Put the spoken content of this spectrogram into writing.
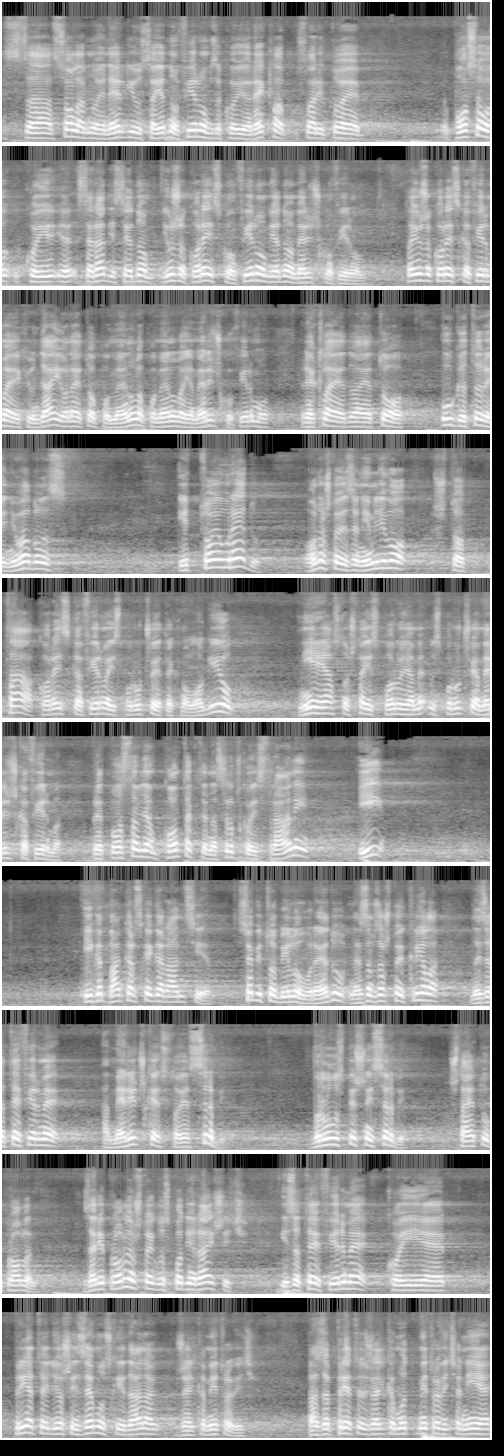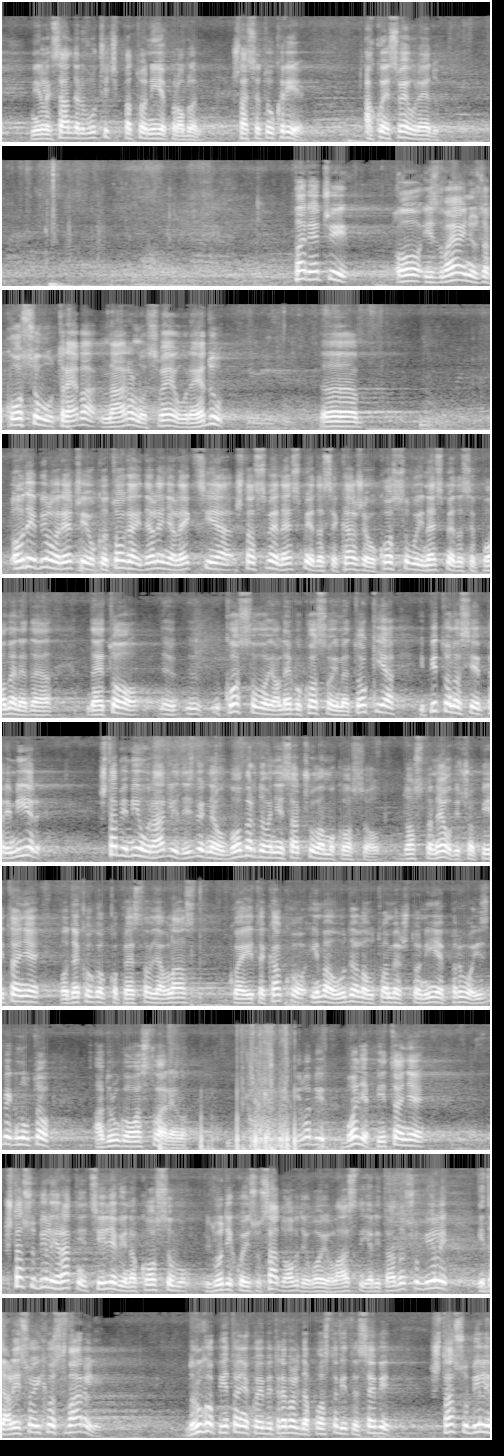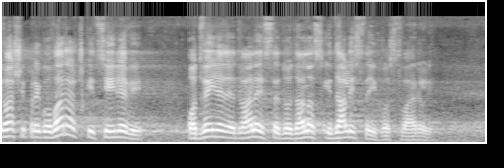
sa solarnu energiju sa jednom firmom za koju je rekla, u stvari to je posao koji se radi sa jednom južnokorejskom firmom i jednom američkom firmom. Ta južnokorejska firma je Hyundai, ona je to pomenula, pomenula je američku firmu, rekla je da je to UGT Renewables i to je u redu. Ono što je zanimljivo, što ta korejska firma isporučuje tehnologiju, nije jasno šta isporučuje američka firma. Pretpostavljam kontakte na srpskoj strani i i bankarske garancije. Sve bi to bilo u redu. Ne znam zašto je krila da iza te firme američke stoje Srbi. Vrlo uspešni Srbi. Šta je tu problem? Zar je problem što je gospodin Rajšić iza te firme koji je prijatelj još iz zemunskih dana Željka Mitrovića? Pa za prijatelj Željka Mitrovića nije ni Aleksandar Vučić, pa to nije problem. Šta se tu krije? Ako je sve u redu. Pa reči o izdvajanju za Kosovu treba, naravno, sve u redu. E, ovde je bilo reči oko toga i delenja lekcija šta sve ne smije da se kaže o Kosovu i ne smije da se pomene da, da je to e, Kosovo, nego Kosovo i Metokija. I pitao nas je premijer šta bi mi uradili da izbegnemo bombardovanje i sačuvamo Kosovo. Dosta neobično pitanje od nekoga ko predstavlja vlast koja i tekako ima udela u tome što nije prvo izbegnuto, a drugo ostvareno. Bilo bi bolje pitanje Šta su bili ratni ciljevi na Kosovu ljudi koji su sad ovde u ovoj vlasti, jer i tada su bili, i da li su ih ostvarili? Drugo pitanje koje bi trebali da postavite sebi, šta su bili vaši pregovarački ciljevi od 2012. do danas i da li ste ih ostvarili?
